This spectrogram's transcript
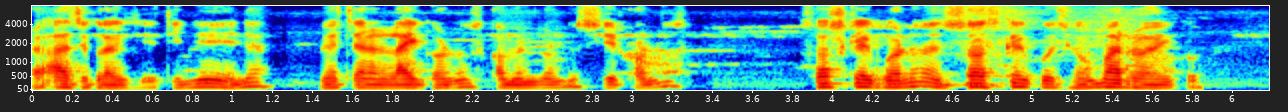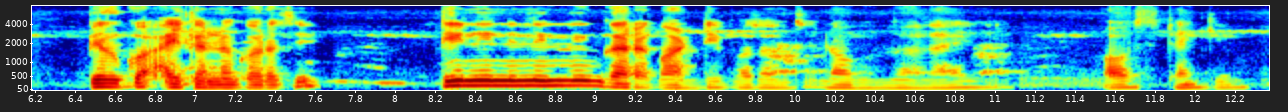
र आजको लागि यति नै होइन? मेरो च्यानल लाइक गर्नुहोस् कमेन्ट गर्नुहोस् सेयर गर्नुहोस् सब्सक्राइब गर्नुहोस्। अनि सब्सक्राइबको छेउमा रहेको बेलको आइकनमा गएर चाहिँ टिनिनिनिनि गरेर घन्टी बजाउनु चाहिँ नभुल्नु होला है हवस् थ्याङ्क यू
